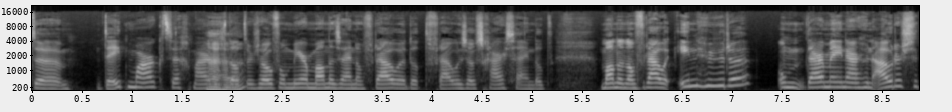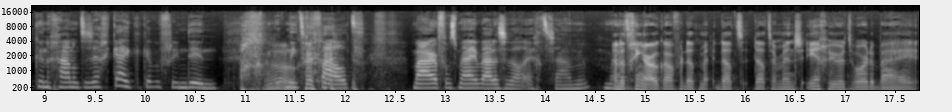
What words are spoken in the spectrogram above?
de datemarkt, zeg maar. Dus dat er zoveel meer mannen zijn dan vrouwen. Dat vrouwen zo schaars zijn. Dat mannen dan vrouwen inhuren. Om daarmee naar hun ouders te kunnen gaan om te zeggen: Kijk, ik heb een vriendin. Ik heb Oh. niet gefaald. Maar volgens mij waren ze wel echt samen. Maar... En dat ging er ook over dat, dat, dat er mensen ingehuurd worden bij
